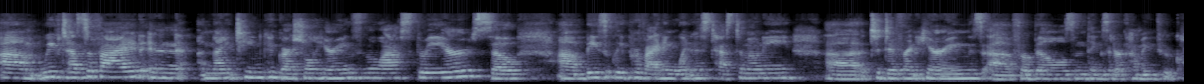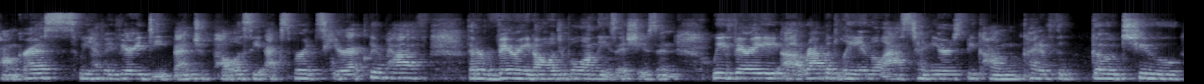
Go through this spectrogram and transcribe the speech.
Um, we've testified in 19 congressional hearings in the last three years. So um, basically providing witness testimony uh, to different hearings uh, for bills and things that are coming through Congress. We have a very deep bench of policy experts here at ClearPath that are very knowledgeable on these issues. And we've very uh, rapidly in the last 10 years become kind of the go-to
